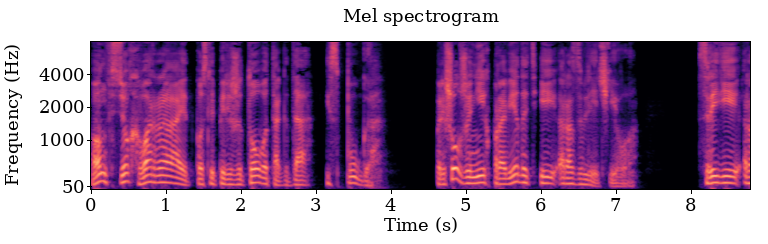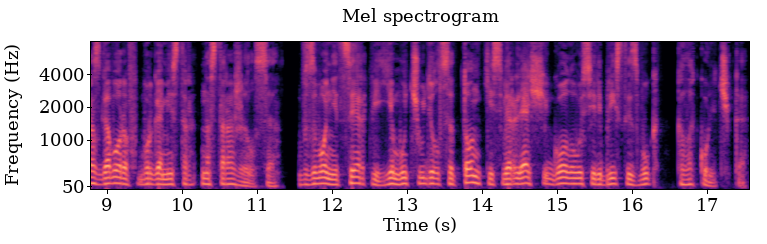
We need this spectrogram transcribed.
Он все хворает после пережитого тогда испуга. Пришел жених проведать и развлечь его. Среди разговоров бургомистр насторожился. В звоне церкви ему чудился тонкий, сверлящий голову серебристый звук колокольчика.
